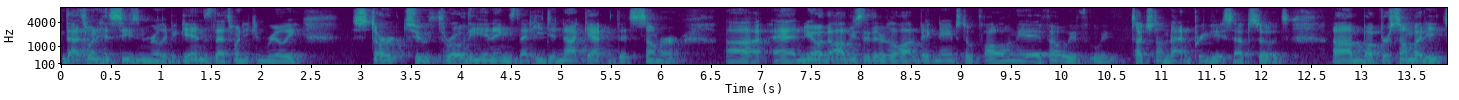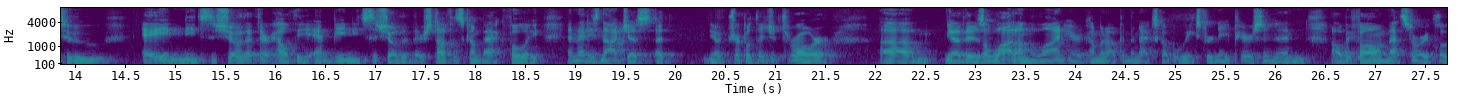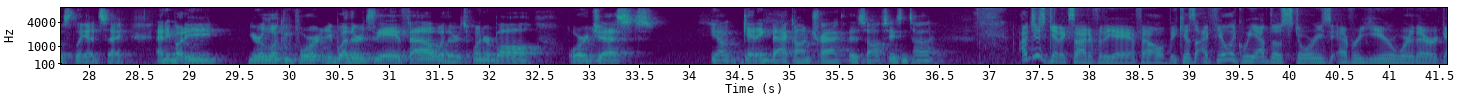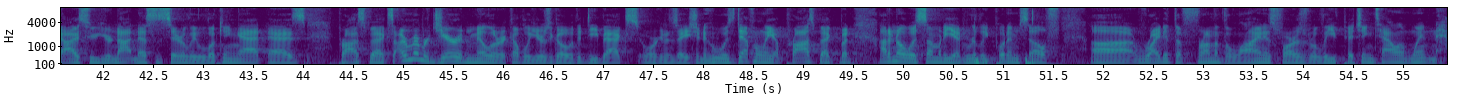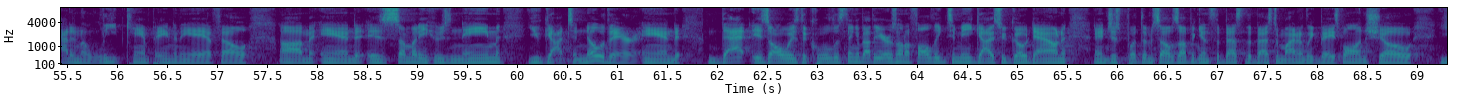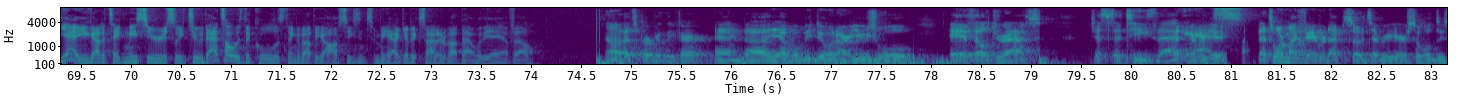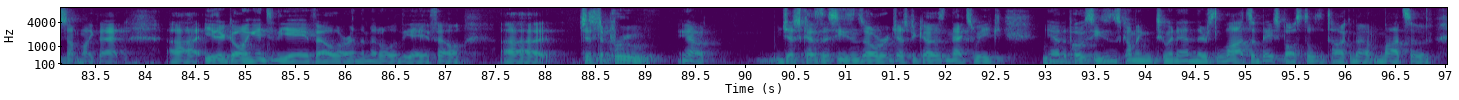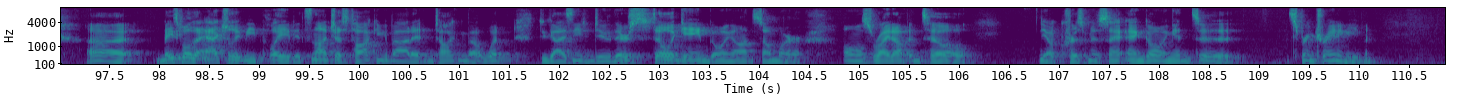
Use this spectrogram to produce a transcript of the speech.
that's when his season really begins. That's when he can really start to throw the innings that he did not get this summer. Uh, and you know, obviously, there's a lot of big names to follow in the AFL. We've we've touched on that in previous episodes. Um, but for somebody to a needs to show that they're healthy, and B needs to show that their stuff has come back fully, and that he's not just a you know triple digit thrower. Um, you know, there's a lot on the line here coming up in the next couple weeks for Nate Pearson, and I'll be following that story closely. I'd say anybody you're looking for, whether it's the AFL, whether it's winter ball, or just you know getting back on track this offseason, Tyler. I just get excited for the AFL because I feel like we have those stories every year where there are guys who you're not necessarily looking at as prospects. I remember Jared Miller a couple years ago with the D backs organization, who was definitely a prospect, but I don't know, was somebody had really put himself uh, right at the front of the line as far as relief pitching talent went and had an elite campaign in the AFL um, and is somebody whose name you got to know there. And that is always the coolest thing about the Arizona Fall League to me guys who go down and just put themselves up against the best best of the best of minor league baseball and show, yeah, you got to take me seriously too. That's always the coolest thing about the offseason to me. I get excited about that with the AFL. No, that's perfectly fair. And uh, yeah, we'll be doing our usual AFL draft just to tease that yes. every year. That's one of my favorite episodes every year. So we'll do something like that, uh, either going into the AFL or in the middle of the AFL, uh, just to prove, you know, just because the season's over, just because next week, you know, the postseason's coming to an end. There's lots of baseball still to talk about and lots of uh, baseball to actually be played. It's not just talking about it and talking about what do guys need to do. There's still a game going on somewhere, almost right up until you know Christmas and going into spring training even.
